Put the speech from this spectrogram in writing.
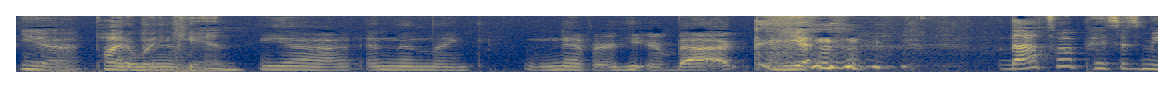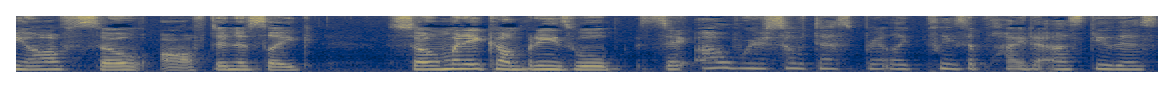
Yeah, apply to what you can. Yeah, and then like never hear back. yeah, that's what pisses me off so often. It's like so many companies will say, "Oh, we're so desperate, like please apply to us, do this,"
